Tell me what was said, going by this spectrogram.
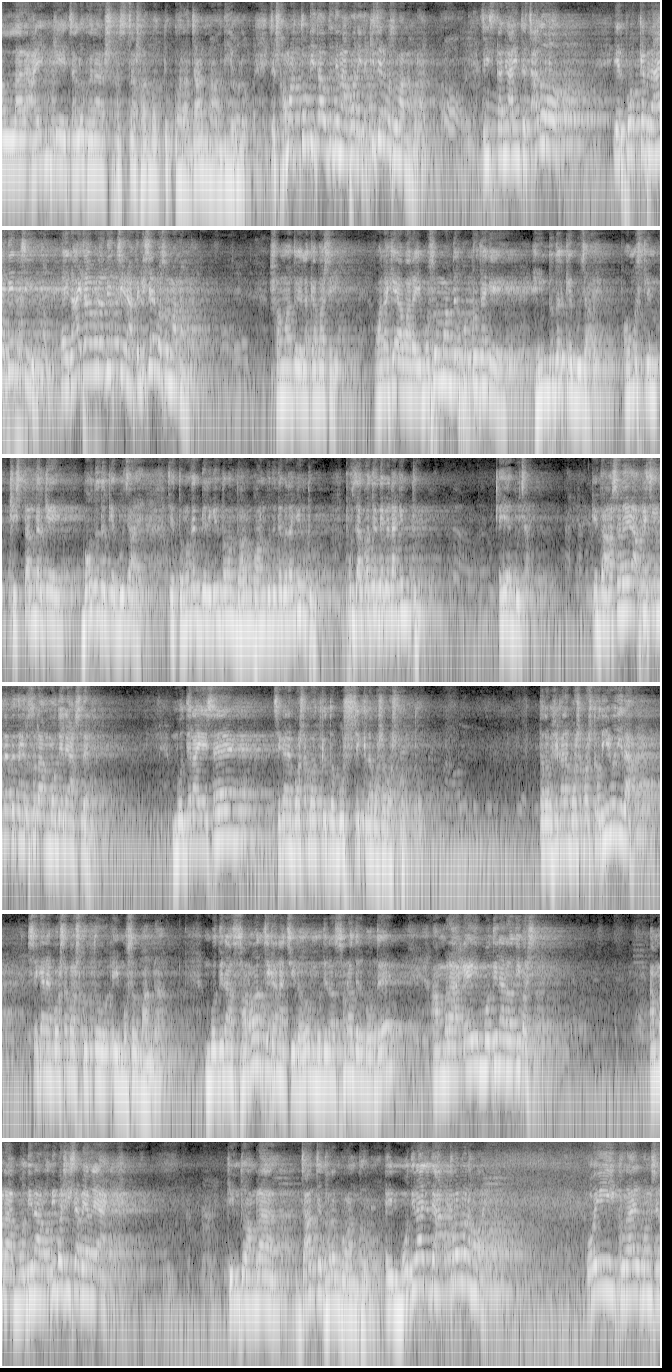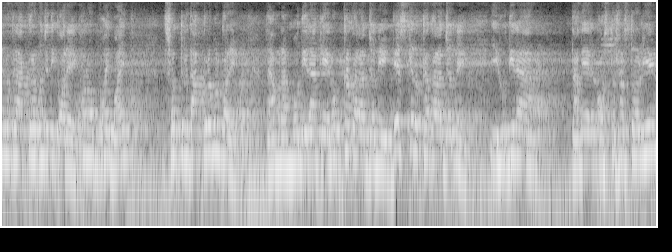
আল্লাহর আইনকে চালু করা সস্তা সর্বোত্তক করা জান মাল দিয়ে হলো। যে সমর্থন দিতেও যদি না পারি, তা কিসের মুসলমান আমরা? যে ইসলামী আইনটা চালু হোক, এর পক্ষে আমি রায় দিচ্ছি, এই রায়টা আমরা দিচ্ছি না, তো কিসের মুসলমান আমরা? সম্মানিত এলাকাবাসী, অনেকে আবার এই মুসলমানদের পক্ষ থেকে হিন্দুদেরকে বুঝায়, অমুসলিম খ্রিস্টানদেরকে, বৌদ্ধদেরকে বুঝায় যে তোমাদের দিলে কিন্তু তোমার ধর্ম পালন করতে দেবে না কিন্তু, পূজা করতে দেবে না কিন্তু। এই বুঝায়। কিন্তু আসলে আপনি চিন্তা করতে রসুলাম মদিনে আসলেন। মদিনায় এসে সেখানে বসবাস করতো, মুশ্রিকরা বসবাস করতো। তারা সেখানে বসবাস করতো, ইহুদিরা সেখানে বসবাস করতো এই মুসলমানরা। মদিনা সনদ যেখানে ছিল মদিনা সনদের মধ্যে আমরা এই মদিনার অধিবাসী। আমরা মদিনার অধিবাসী হিসাবে এক। কিন্তু আমরা যার যে ধর্ম পালন করব, এই মদিনায় যদি আক্রমণ হয় ওই কোরআনের বংশের লোকেরা আক্রমণ যদি করে, কোনো ওই ভয় শত্রুতে আক্রমণ করে, তা আমরা মদিনাকে রক্ষা করার জন্য, এই দেশকে রক্ষা করার জন্য ইহুদিরা তাদের অস্ত্রশস্ত্র নিয়ে,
